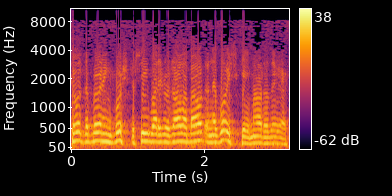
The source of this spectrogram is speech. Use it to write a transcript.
toward the burning bush to see what it was all about, and a voice came out of there.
